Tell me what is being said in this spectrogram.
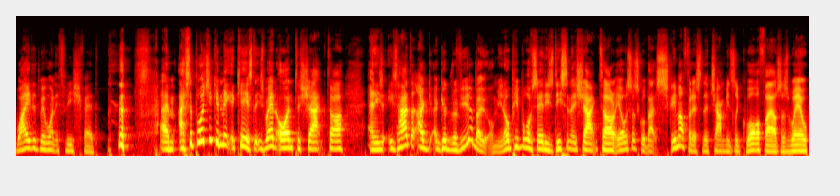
Why did we want to free Shved? um, I suppose you can make a case that he's went on to Shakhtar and he's he's had a, a, good review about him. You know, people have said he's decent at Shakhtar. He also scored that screamer for us in the Champions League qualifiers as well.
